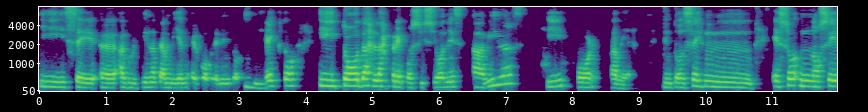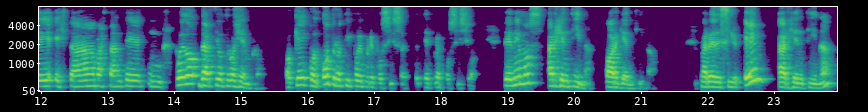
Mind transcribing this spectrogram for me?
y se aglutina también el complemento indirecto y todas las preposiciones habidas y por haber. Entonces, mm, eso no sé, está bastante... Mm, puedo darte otro ejemplo, ¿ok? Con otro tipo de preposición. De preposición. Tenemos Argentina, Argentina. Para decir en Argentina,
